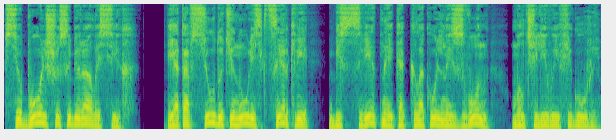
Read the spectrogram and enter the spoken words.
все больше собиралось их, и отовсюду тянулись к церкви бесцветные, как колокольный звон, молчаливые фигуры.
